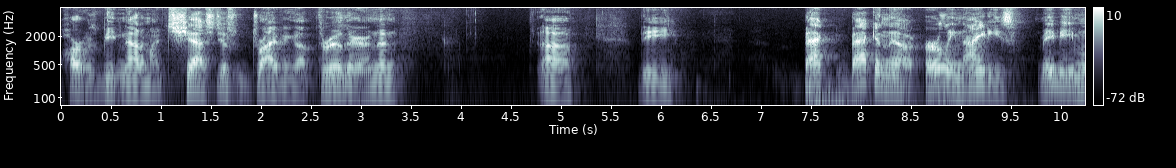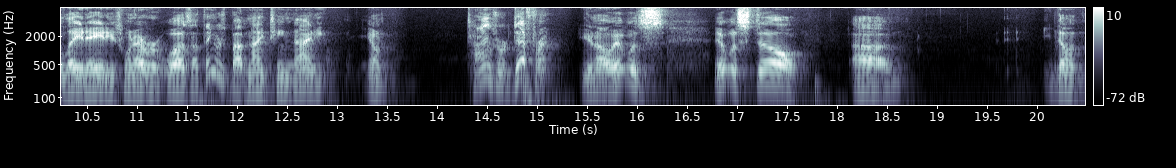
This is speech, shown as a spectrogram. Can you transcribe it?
heart was beating out of my chest just driving up through there, and then uh, the back back in the early '90s, maybe even late '80s, whenever it was, I think it was about 1990. You know, times were different. You know, it was it was still. Uh, you know,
